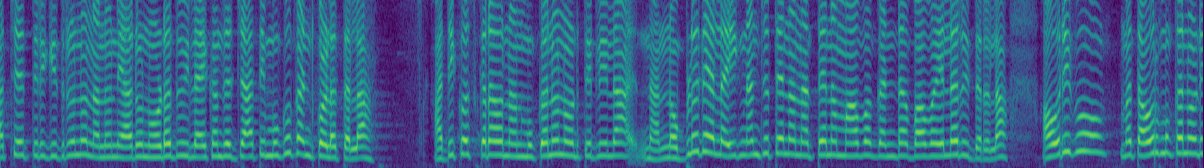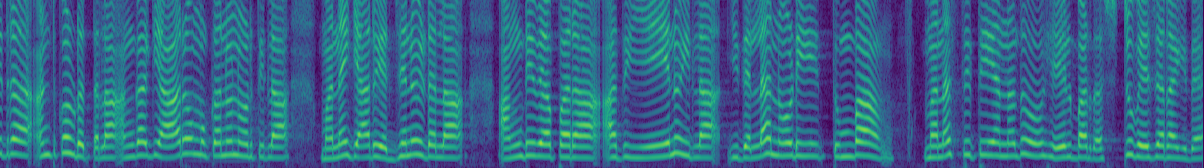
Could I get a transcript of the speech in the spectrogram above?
ಆಚೆ ತಿರುಗಿದ್ರು ನನ್ನನ್ನು ಯಾರೂ ನೋಡೋದು ಇಲ್ಲ. ಯಾಕಂದರೆ ಜಾತಿ ಮುಗು ಕಂಡ್ಕೊಳ್ಳುತ್ತಲ್ಲ ಅದಕ್ಕೋಸ್ಕರ ಅವ್ರು ನನ್ನ ಮುಖನೂ ನೋಡ್ತಿರ್ಲಿಲ್ಲ. ನನ್ನೊಬ್ಳದೇ ಅಲ್ಲ, ಈಗ ನನ್ನ ಜೊತೆ ನನ್ನ ಅತ್ತೆ ನಮ್ಮ ಮಾವ, ಗಂಡ, ಭಾವ ಎಲ್ಲರೂ ಇದ್ದಾರಲ್ಲ, ಅವರಿಗೂ ಮತ್ತು ಅವ್ರ ಮುಖ ನೋಡಿದ್ರೆ ಅಂಟ್ಕೊಬಿಡುತ್ತಲ್ಲ. ಹಂಗಾಗಿ ಯಾರೂ ಮುಖನೂ ನೋಡ್ತಿಲ್ಲ, ಮನೆಗೆ ಯಾರು ಹೆಜ್ಜೆನೂ ಇಡಲ್ಲ, ಅಂಗಡಿ ವ್ಯಾಪಾರ ಅದು ಏನೂ ಇಲ್ಲ. ಇದೆಲ್ಲ ನೋಡಿ ತುಂಬ ಮನಸ್ಥಿತಿ ಅನ್ನೋದು ಹೇಳಬಾರ್ದು, ಅಷ್ಟು ಬೇಜಾರಾಗಿದೆ.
